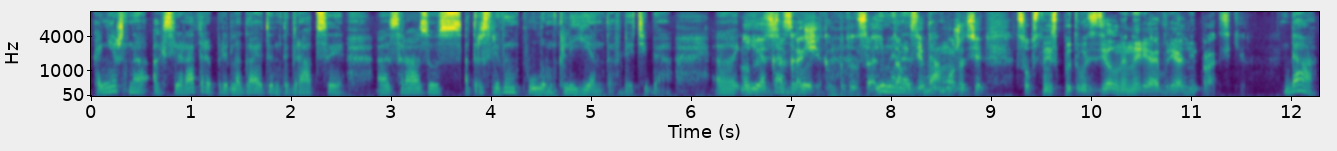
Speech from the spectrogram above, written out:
Конечно, акселераторы предлагают интеграции э, сразу с отраслевым пулом клиентов для тебя. Э, ну, и то есть оказывают... заказчиком потенциальным, именно, там, где да. вы можете, собственно, испытывать сделанное на ре... в реальной практике. Да,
